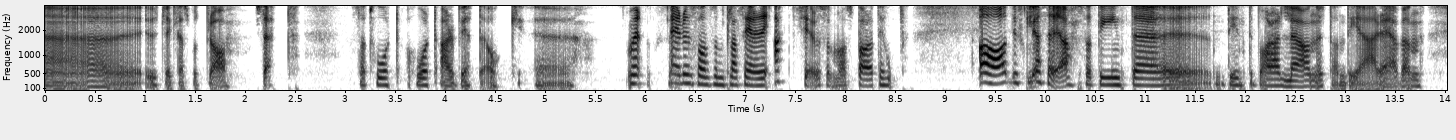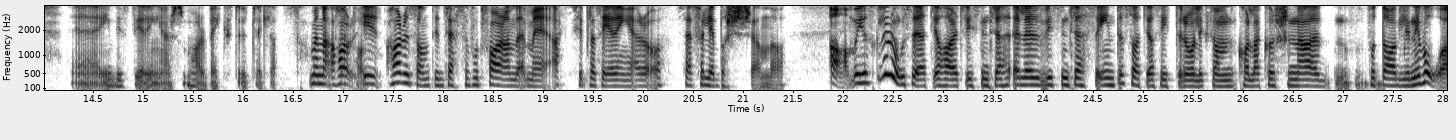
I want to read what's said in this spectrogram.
eh, utvecklats på ett bra sätt. Så att hårt, hårt arbete och... Eh, men är du en sån som placerar i aktier och som har sparat ihop? Ja, det skulle jag säga. Så att det, är inte, det är inte bara lön utan det är även eh, investeringar som har växt och utvecklats. Men har, har du sånt intresse fortfarande med aktieplaceringar och så här, följa börsen? Och... Ja, men jag skulle nog säga att jag har ett visst intresse, eller visst intresse, inte så att jag sitter och liksom kollar kurserna på daglig nivå,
